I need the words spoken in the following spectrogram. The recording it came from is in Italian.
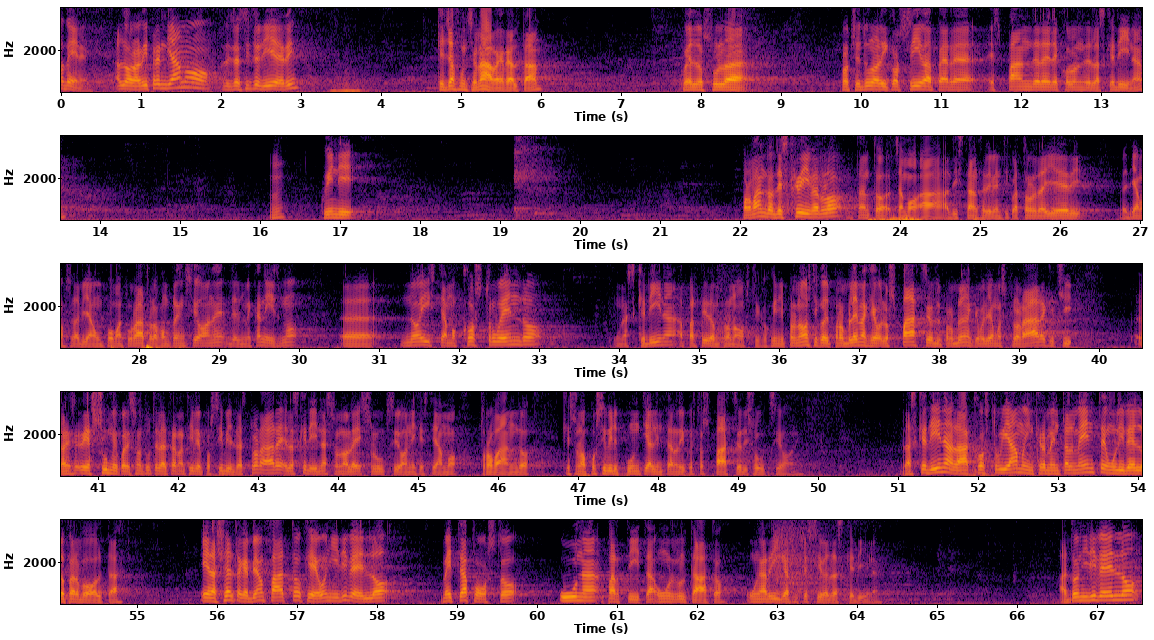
Va bene, allora riprendiamo l'esercizio di ieri, che già funzionava in realtà, quello sulla procedura ricorsiva per espandere le colonne della schedina. Mm? Quindi provando a descriverlo, tanto diciamo, a, a, distanza di 24 ore da ieri, vediamo se l'abbiamo un po' maturato la comprensione del meccanismo, eh, noi stiamo costruendo una schedina a partire da un pronostico. Quindi il pronostico è il che, lo spazio del problema che vogliamo esplorare, che ci riassume quali sono tutte le alternative possibili da esplorare, e la schedina sono le soluzioni che stiamo trovando, che sono possibili punti all'interno di questo spazio di soluzioni. La schedina la costruiamo incrementalmente un livello per volta e la scelta che abbiamo fatto è che ogni livello mette a posto una partita, un risultato, una riga successiva della schedina. Ad ogni livello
